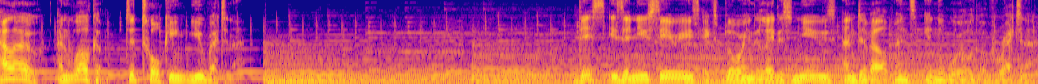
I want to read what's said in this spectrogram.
Hello, and welcome to Talking Euretina. This is a new series exploring the latest news and developments in the world of retina.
